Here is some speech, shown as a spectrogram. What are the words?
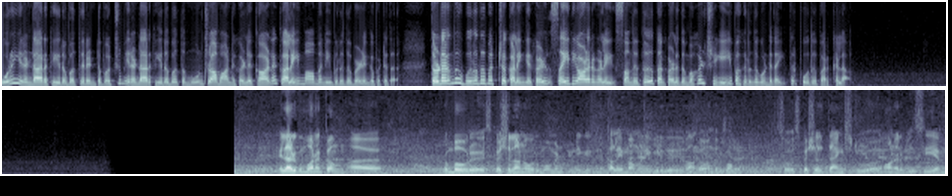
ஓரு இரண்டாயிரத்தி இருபத்தி இரண்டு மற்றும் இரண்டாயிரத்தி இருபத்தி மூன்றாம் ஆண்டுகளுக்கான கலைமாமணி விருது வழங்கப்பட்டது. தொடர்ந்து விருது பெற்ற கலைஞர்கள் செய்தியாளர்களை சந்தித்து தங்களது மகிழ்ச்சியை பகிர்ந்து கொண்டதை தற்போது பார்க்கலாம். எல்லாருக்கும் வணக்கம். ரொம்ப ஒரு ஸ்பெஷலான ஒரு மூமெண்ட் இன்றைக்கி இந்த கலைமாமணி விருது வாங்க வந்திருக்கோம். So special thanks to honourable CM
